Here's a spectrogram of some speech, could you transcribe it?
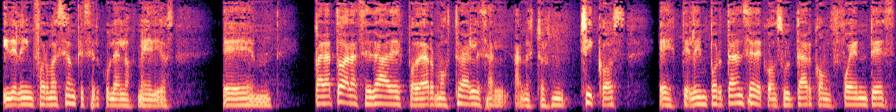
Y de la información que circula en los medios. Eh, para todas las edades poder mostrarles a nuestros chicos este, la importancia de consultar con fuentes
